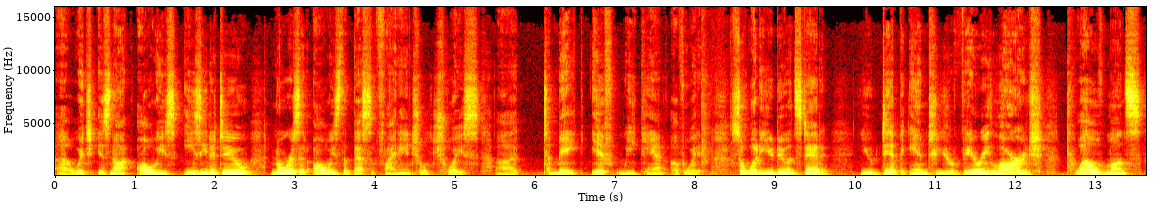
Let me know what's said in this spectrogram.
uh, which is not always easy to do, nor is it always the best financial choice uh, to make if we can avoid it. So, what do you do instead? You dip into your very large 12 months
